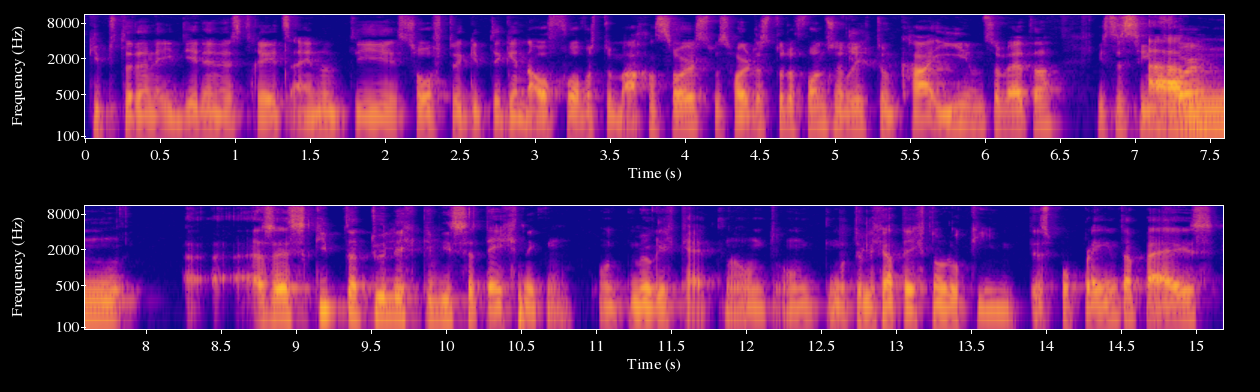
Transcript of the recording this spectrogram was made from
gibst da deine Idee deines Trades ein und die Software gibt dir genau vor, was du machen sollst. Was haltest du davon, so in Richtung KI und so weiter? Ist das sinnvoll? Ähm, also es gibt natürlich gewisse Techniken und Möglichkeiten und, und natürlich auch Technologien. Das Problem dabei ist,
